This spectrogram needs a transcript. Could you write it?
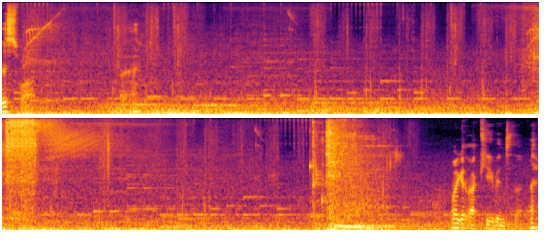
This one. Cube into there?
